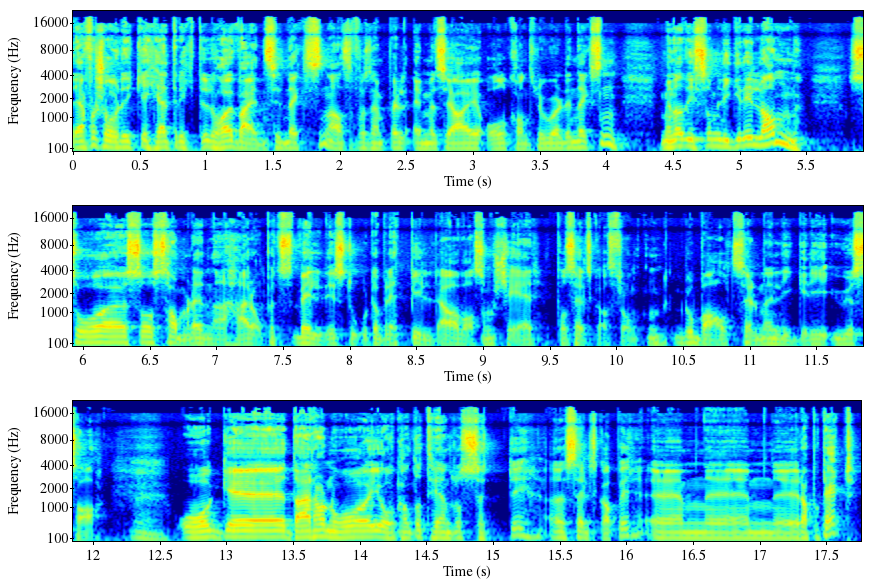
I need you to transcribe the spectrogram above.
Det er for så vidt ikke helt riktig. Du har verdensindeksen, altså f.eks. MSCI All Country World-indeksen. Men av de som ligger i land, så, så, samler denne her opp et veldig stort og bredt bilde av hva som skjer på selskapsfronten globalt, selv om den ligger i USA. Mm. Og eh, der har nå i overkant av 370 eh, selskaper eh, rapportert.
